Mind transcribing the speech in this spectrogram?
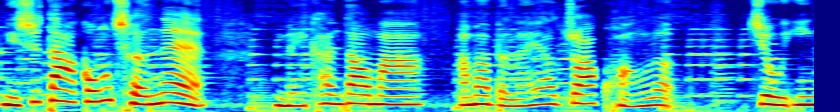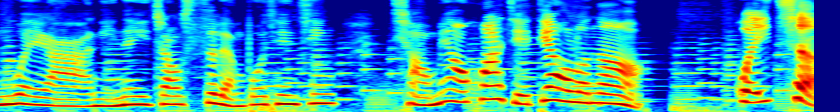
你是大功臣呢，没看到吗？阿妈本来要抓狂了，就因为啊，你那一招四两拨千斤，巧妙化解掉了呢。鬼扯！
